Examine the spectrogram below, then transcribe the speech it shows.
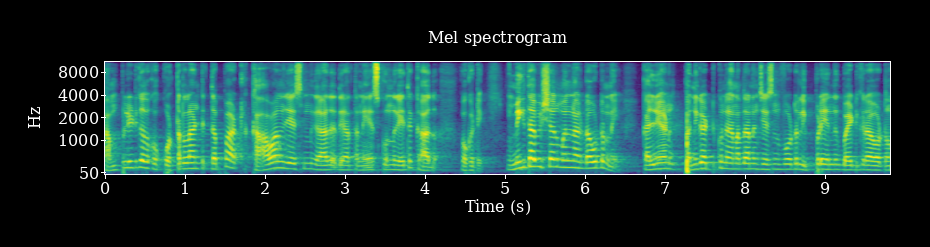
కంప్లీట్గా ఒక కుట్ర లాంటిది తప్ప అట్లా కావాలని చేసింది కాదు. అది అతను వేసుకుంది అయితే కాదు. ఒకటి మిగతా విషయాలు మళ్ళీ నాకు డౌట్ ఉన్నాయి. కళ్యాణ్ పని కట్టుకుని అన్నదానం చేసిన ఫోటోలు ఇప్పుడే ఎందుకు బయటికి రావటం?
